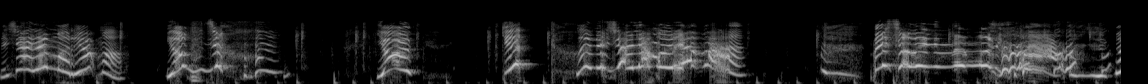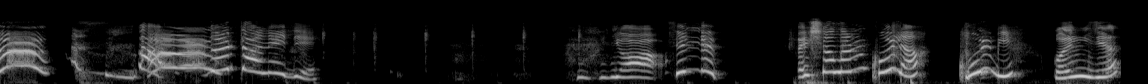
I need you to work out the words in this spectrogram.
meşalem var yapma. Yapacağım. ya git. La meşalem var yapma. Meşalenim ben var. Aa, Dört taneydi. ya. Senin de eşyalarını koy la. Koy bir. Koymayacağım.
